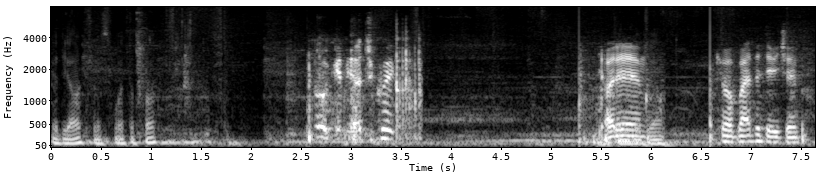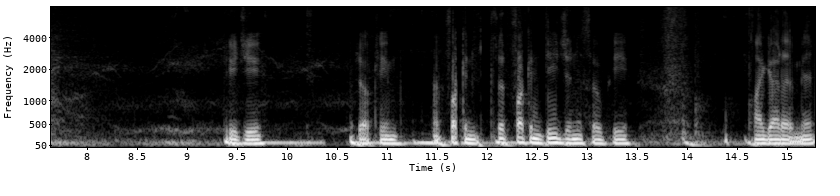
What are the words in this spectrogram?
Get the archers. What the fuck? Oh, get the archer quick! Got him. Killed by the DJ. GG. Good job, team. That fucking that fucking Degen is OP. I gotta admit.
